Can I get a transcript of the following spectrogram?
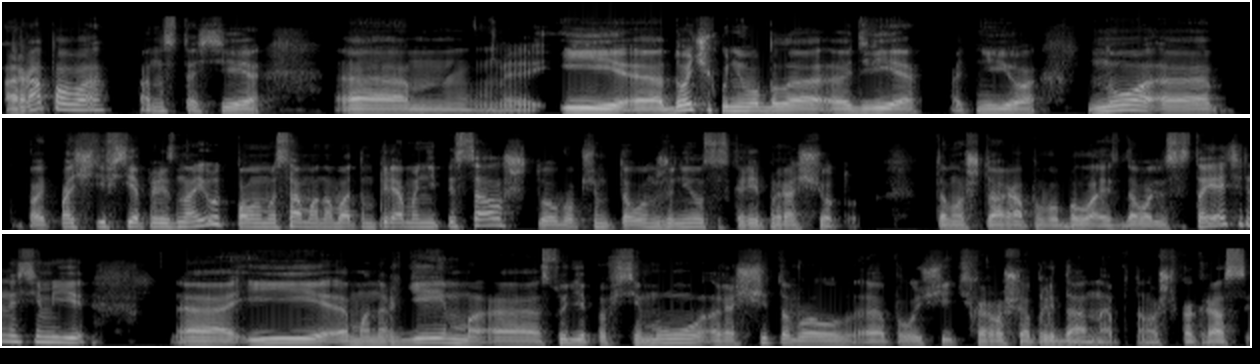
Арапова Анастасия, Эм, и э, дочек у него было э, две от нее, но э, почти все признают, по-моему, сам он об этом прямо не писал, что, в общем-то, он женился скорее по расчету, потому что Арапова была из довольно состоятельной семьи, и Маннергейм, судя по всему, рассчитывал получить хорошее приданное, потому что как раз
